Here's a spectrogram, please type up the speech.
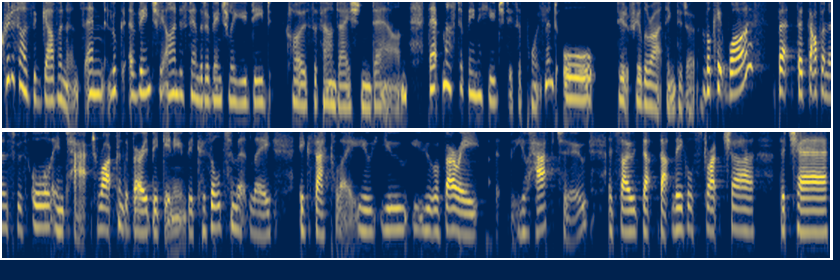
criticised the governance. And look, eventually, I understand that eventually you did close the foundation down. That must have been a huge disappointment, or did it feel the right thing to do? Look, it was, but the governance was all intact right from the very beginning because ultimately, exactly, you, you, you are very, you have to. And so that, that legal structure, the chair,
